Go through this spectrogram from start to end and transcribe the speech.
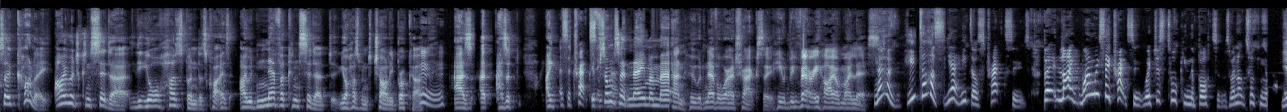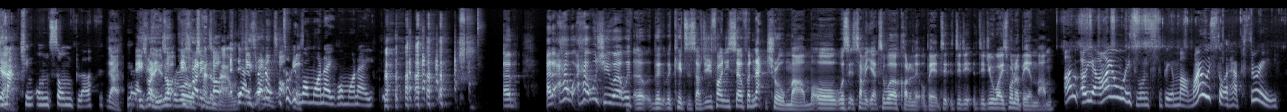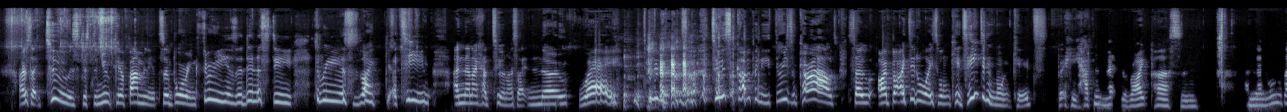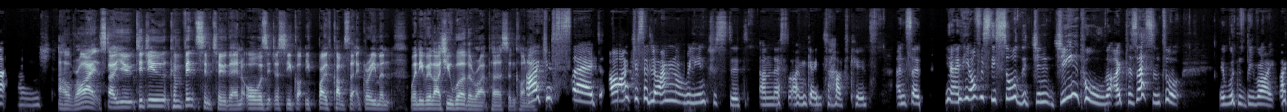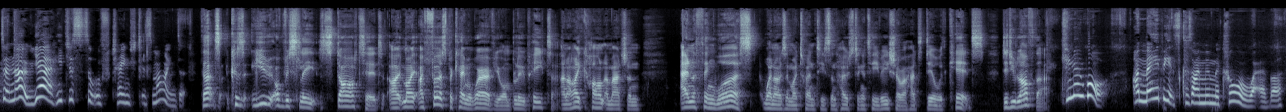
So, Konnie, I would consider your husband as quite. As, I would never consider your husband Charlie Brooker Mm, as a, as a. I, as a tracksuit. if someone man. said name a man who would never wear a tracksuit, he would be very high on my list. No, he does. Yeah, he does tracksuits. But like when we say tracksuit, we're just talking the bottoms. We're not talking about Yeah. matching ensemble. No, he's No, running. you're not the Royal running top- Tenenbaums. Yeah, He's we're running not talking topless. 118, 118. Um, and how how was you uh, with uh, the the kids and stuff? Did you find yourself a natural mum, or was it something you had to work on a little bit? Did did you, did you always want to be a mum? Oh, oh yeah, I always wanted to be a mum. I always thought I'd have three. I was like, two is just a nuclear family. It's so boring. Three is a dynasty. Three is like a team. And then I had two, and I was like, no way. Two Two's company. Three's a crowd. So I, but I did always want kids. He didn't want kids, but he hadn't met the right person. And then all that changed. Oh right. So you did you convince him to then, or was it just you got you both come to that agreement when he realised you were the right person, Konnie? I just said, I just said, look, I'm not really interested unless I'm going to have kids. And so, you know, and he obviously saw the gene, gene pool that I possess and thought it wouldn't be right. I don't know. Yeah, he just sort of changed his mind. That's because you obviously started. I my I first became aware of you on Blue Peter, and I can't imagine anything worse when I was in my twenties than hosting a TV show. I had to deal with kids. Did you love that? Do you know what? I maybe it's because I'm immature or whatever.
